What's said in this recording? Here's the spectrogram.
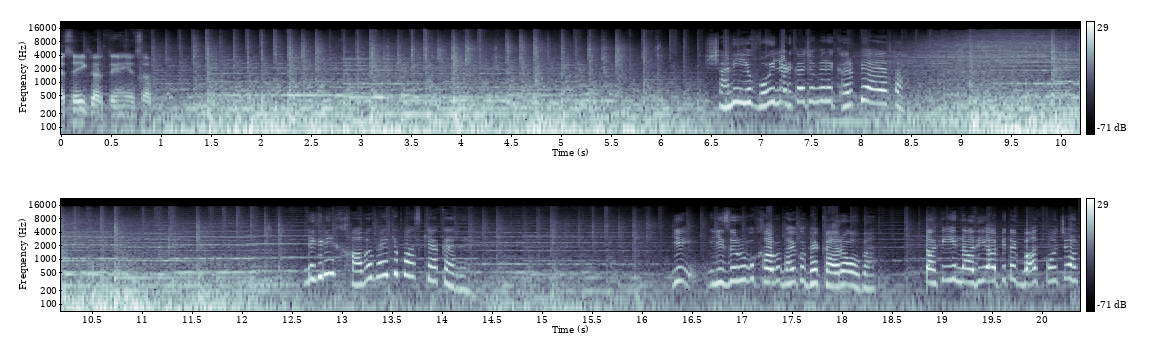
ऐसे ही करते हैं ये सब। शानी ये वही लड़का जो मेरे घर पे आया था। लेकिन ये खाबर भाई के पास क्या कर रहे हैं? ये ये ज़रूर वो खाबर भाई को बहकारा होगा ताकि ये नादी अभी तक बात पहुँचे और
